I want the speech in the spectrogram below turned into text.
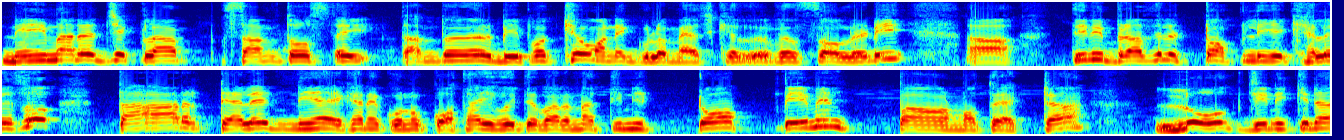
নেইমারের যে ক্লাব, সান্তোস, এই সান্তোসের বিপক্ষেও অনেকগুলো ম্যাচ খেলে ফেলছে অলরেডি তিনি ব্রাজিলের টপ লিগে খেলেছো তার ট্যালেন্ট নিয়ে এখানে কোনো কথাই হইতে পারে না। তিনি টপ পেমেন্ট পাওয়ার মতো একটা লোক, যিনি কিনা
